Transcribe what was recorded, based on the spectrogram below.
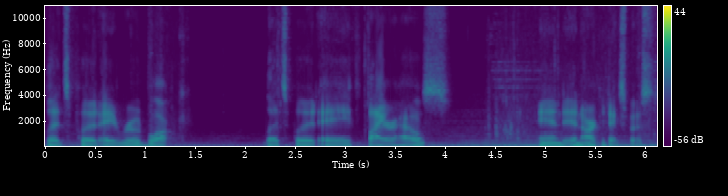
Let's put a roadblock. Let's put a firehouse and an architect's post.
